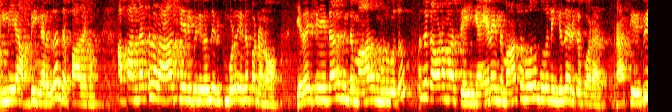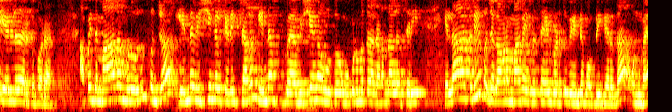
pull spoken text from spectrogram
இல்லையா அப்படிங்கிறது அந்த பாதகம். அப்போ அந்த இடத்துல ராசி அதிபதி வந்து இருக்கும்பொழுது என்ன பண்ணணும்? எதை செய்தாலும் இந்த மாதம் முழுவதும் கொஞ்சம் கவனமாக செய்யுங்க. ஏன்னா இந்த மாதம் முழுவதும் புதன் இங்கே தான் இருக்க போகிறார் ராசி அதிபதி ஏழில் தான் இருக்க போகிறார் அப்போ இந்த மாதம் முழுவதும் கொஞ்சம் என்ன விஷயங்கள் கிடைச்சாலும் என்ன வ- விஷயங்கள் உங்களுக்கு உங்கள் குடும்பத்தில் நடந்தாலும் சரி எல்லாத்துலேயும் கொஞ்சம் கவனமாக இருந்து செயல்படுத்த வேண்டும் அப்படிங்கிறது தான் உண்மை.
